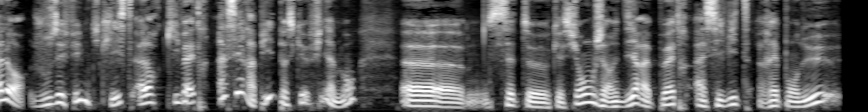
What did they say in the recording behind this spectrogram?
Alors, je vous ai fait une petite liste, alors qui va être assez rapide parce que finalement, euh, cette question, j'ai envie de dire, elle peut être assez vite répondue.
